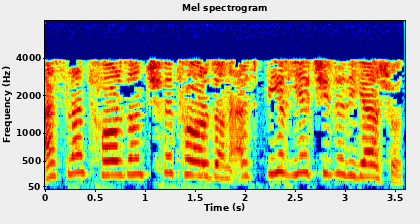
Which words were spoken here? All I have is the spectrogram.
اصلا تارزان چه تارزان از بیخ یک چیز دیگر شد.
